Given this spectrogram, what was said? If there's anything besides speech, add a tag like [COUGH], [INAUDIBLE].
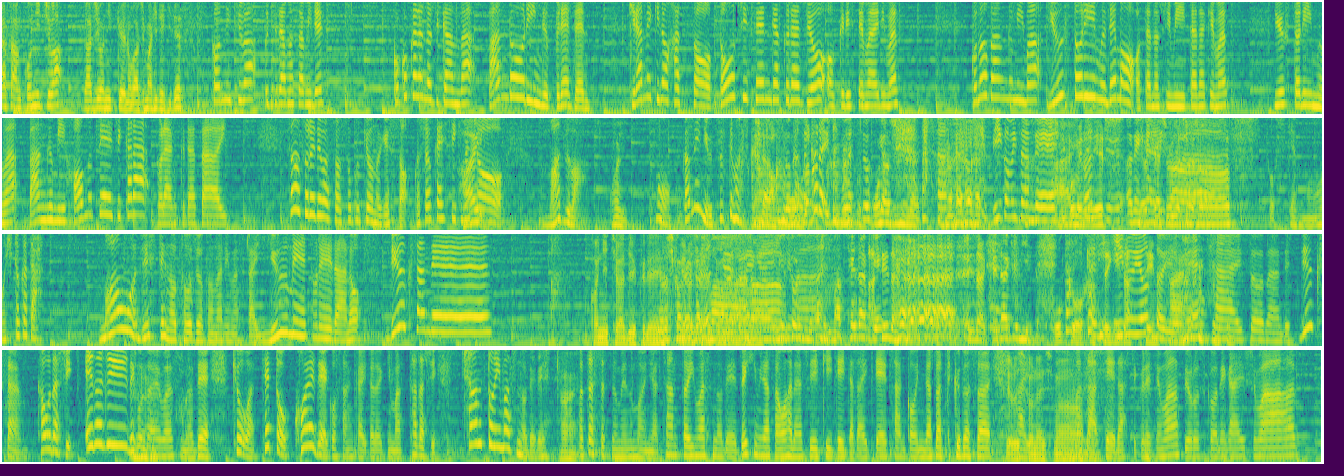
皆さんこんにちは。ラジオ日経の和島秀樹です。こんにちは内田まさです。ここからの時間はパンローリングプレゼンツきらめきの発想投資戦略ラジオをお送りしてまいります。この番組はユーストリームでもお楽しみいただけます。ユーストリームは番組ホームページからご覧ください。さあそれでは早速今日のゲストご紹介していきましょう、はい、まずは、はい、もう画面に映ってますからこの方からいきましょう。かおなじみの。[LAUGHS] B コミさんです、はい、よろしくお願いします。そしてもう一方満を持しての登場となりました有名トレーダーのデュークさんですこんにちはデュークです。よろしくお願いします。ユーストリームの方今手だけ手だけ [LAUGHS] 手だけだけ見えて奥を稼ぎ出しているよというね。はい、そうなんです。デュークさん顔出し NG でございますので、今日は手と声でご参加いただきます。ただしちゃんといますのでね、私たちの目の前にはちゃんといますので、ぜひ皆さんお話聞いていただいて参考になさってください。よろしくお願いします。また手出してくれてます。よろしくお願いします。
